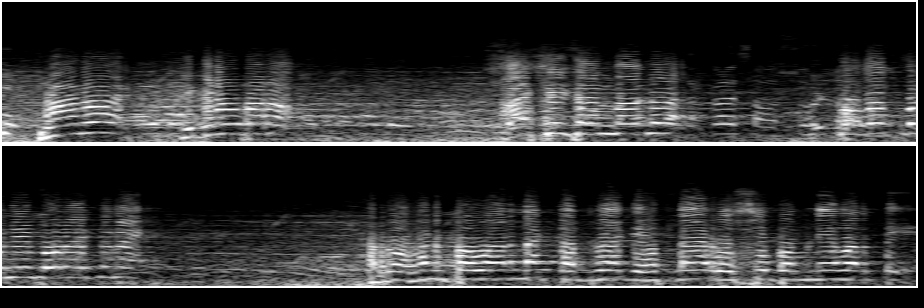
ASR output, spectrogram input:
मानवर इकडे उभा राहा. आशिष मानवर दोघं कोणी बोलायचं नाही. रोहन पवारला कब्जा घेतला ऋषी बमणीवरती.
